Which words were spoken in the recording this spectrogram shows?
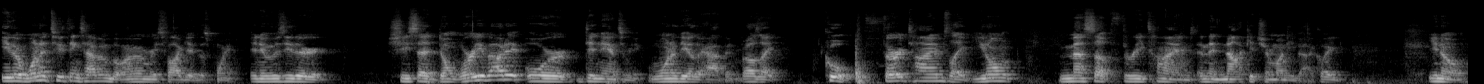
either one of two things happened, but my memory's foggy at this point. And it was either she said, don't worry about it, or didn't answer me. One or the other happened. But I was like, cool. Third time's like, you don't mess up three times and then not get your money back. Like, you know,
